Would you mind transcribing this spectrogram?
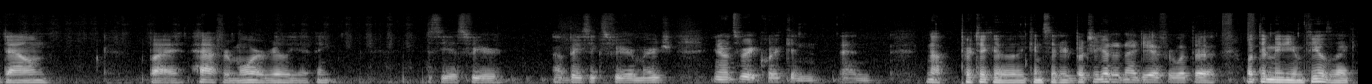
down by half or more, really, I think, to see a sphere, a basic sphere emerge. You know, it's very quick and, and not particularly considered, but you get an idea for what the what the medium feels like.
